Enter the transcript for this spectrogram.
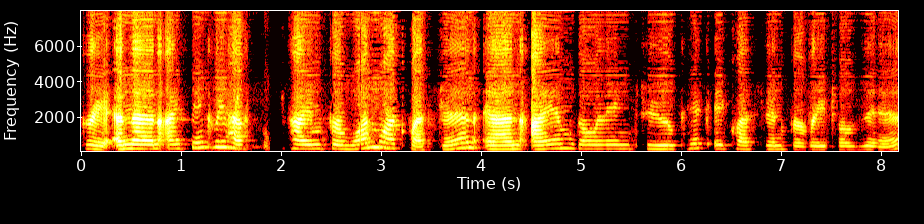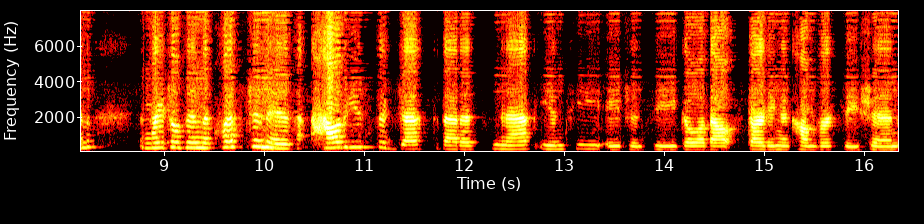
Great. And then I think we have time for one more question, and I am going to pick a question for Rachel Zinn. And Rachel Zinn, the question is, how do you suggest that a SNAP E&T agency go about starting a conversation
